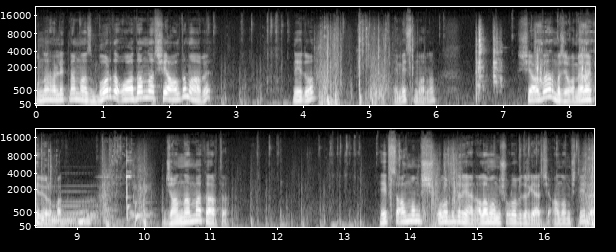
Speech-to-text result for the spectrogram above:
Bunları halletmem lazım. Bu arada o adamlar şey aldı mı abi? Neydi o? MS mi var lan? Şey aldılar mı acaba? Merak ediyorum bak. Canlanma kartı. Hepsi almamış olabilir yani. Alamamış olabilir gerçi. Almamış değil de.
